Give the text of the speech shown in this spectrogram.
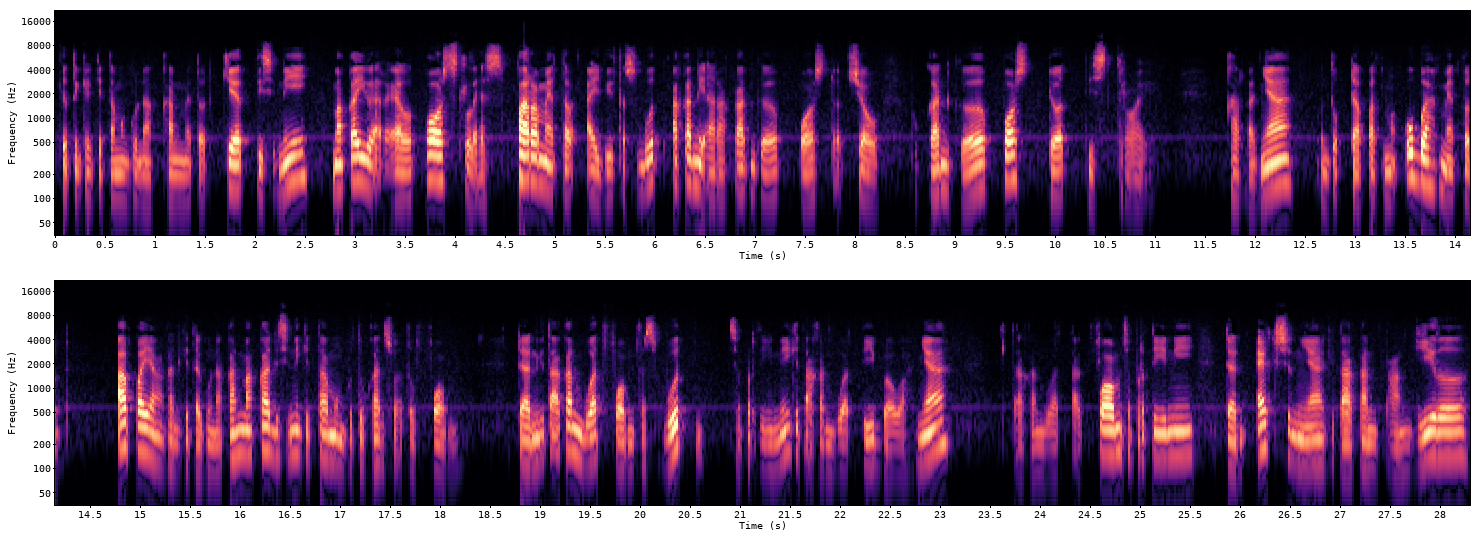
ketika kita menggunakan metode get di sini, maka URL post slash parameter ID tersebut akan diarahkan ke post.show, bukan ke post.destroy. Karenanya, untuk dapat mengubah metode apa yang akan kita gunakan, maka di sini kita membutuhkan suatu form. Dan kita akan buat form tersebut seperti ini, kita akan buat di bawahnya, kita akan buat tag form seperti ini, dan actionnya kita akan panggil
